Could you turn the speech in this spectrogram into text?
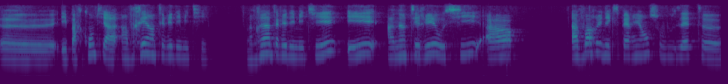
Euh, et par contre, il y a un vrai intérêt des métiers. Un vrai intérêt des métiers et un intérêt aussi à avoir une expérience où vous êtes euh,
